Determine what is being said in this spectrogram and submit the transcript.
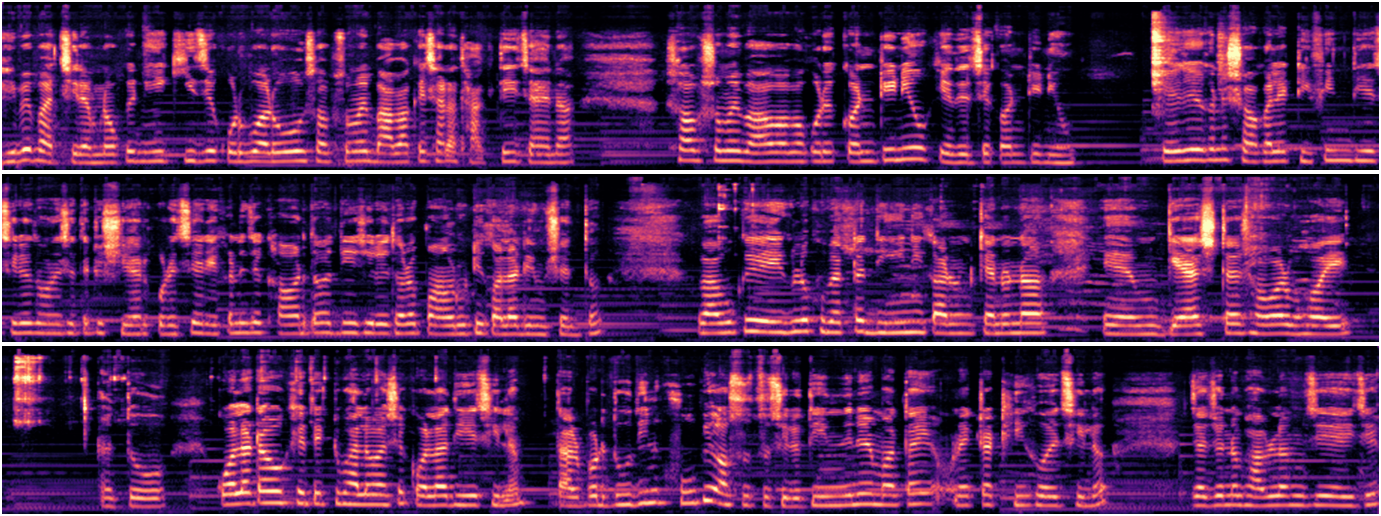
ভেবে পাচ্ছিলাম না। ওকে নিয়ে কি যে করব, আর ও সবসময় বাবাকে ছাড়া থাকতেই চায় না। সব সময় বাবা বাবা করে কন্টিনিউ কেঁদেছে কন্টিনিউ সে যে এখানে সকালে টিফিন দিয়েছিল, তোমাদের সাথে একটু শেয়ার করেছি, আর এখানে যে খাবার দাবার দিয়েছিল ধরো পাউরুটি, কলা, ডিম সেদ্ধ। বাবুকে এইগুলো খুব একটা দিইনি, কারণ কেননা গ্যাস গ্যাসটা সবার ভয়ে। তো কলাটাও খেতে একটু ভালোবাসে, কলা দিয়েছিলাম। তারপর দুদিন খুবই অসুস্থ ছিল, তিন দিনের মাথায় অনেকটা ঠিক হয়েছিল। যার জন্য ভাবলাম যে এই যে,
